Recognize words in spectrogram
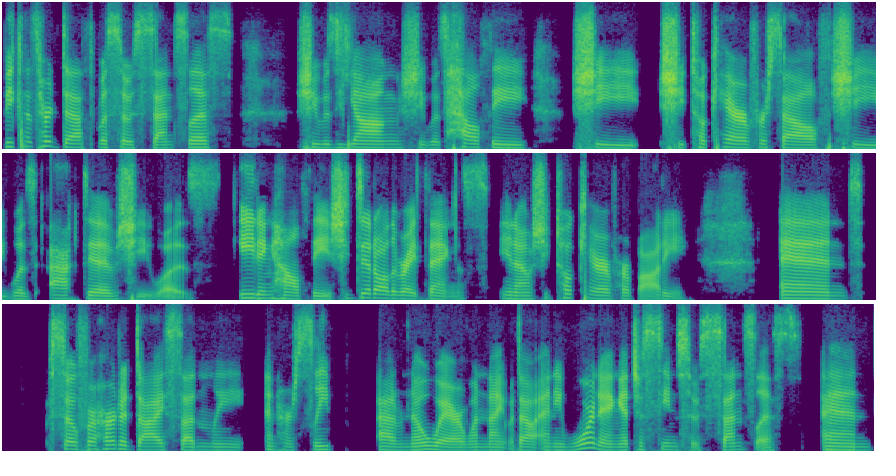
because her death was so senseless. She was young she was healthy she she took care of herself she was active she was eating healthy she did all the right things you know she took care of her body. And so for her to die suddenly in her sleep out of nowhere one night without any warning it just seemed so senseless. And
